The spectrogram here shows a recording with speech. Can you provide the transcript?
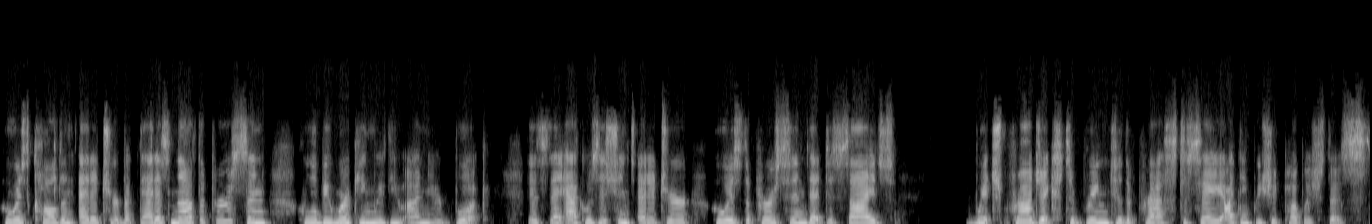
who is called an editor, but that is not the person who will be working with you on your book. It's the acquisitions editor who is the person that decides which projects to bring to the press to say, I think we should publish this.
